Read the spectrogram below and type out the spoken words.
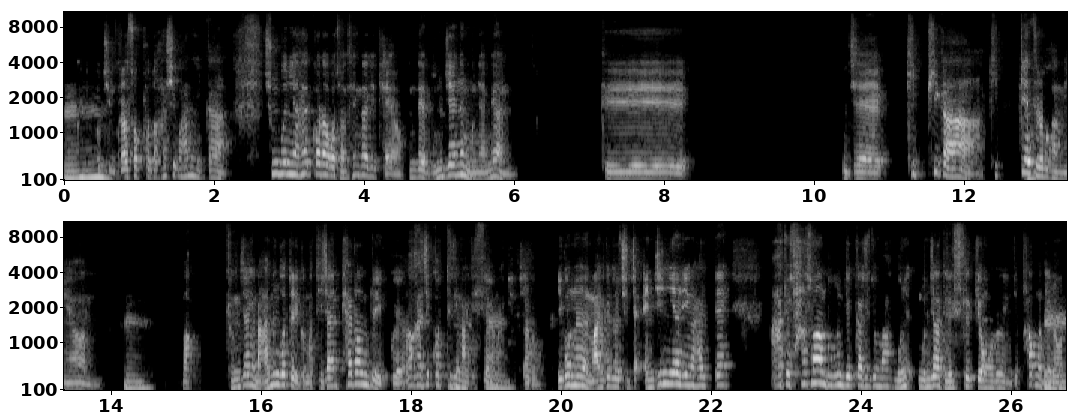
음, 뭐 지금 그라스호퍼도 하시고 하니까 충분히 할 거라고 전 생각이 돼요. 근데 문제는 뭐냐면 그 이제 깊이가 깊게 들어가면 음, 막 굉장히 많은 것들이 있고 막 디자인 패런도 있고 여러 가지 것들이 막 있어요. 막 음. 진짜로. 이거는 말 그대로 진짜 엔지니어링을 할 때 아주 사소한 부분들까지도 막 문, 문제가 됐을 경우로 이제 파고 내려 음,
